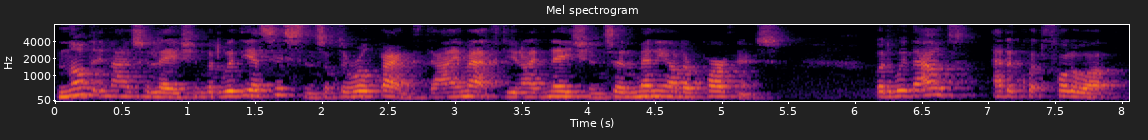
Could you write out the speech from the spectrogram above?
Not in isolation, but with the assistance of the World Bank, the IMF, the United Nations, and many other partners. But without adequate follow up,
